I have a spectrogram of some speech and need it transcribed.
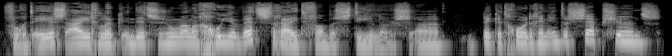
voor het eerst eigenlijk in dit seizoen wel een goede wedstrijd van de Steelers. Pickett gooide geen interceptions.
